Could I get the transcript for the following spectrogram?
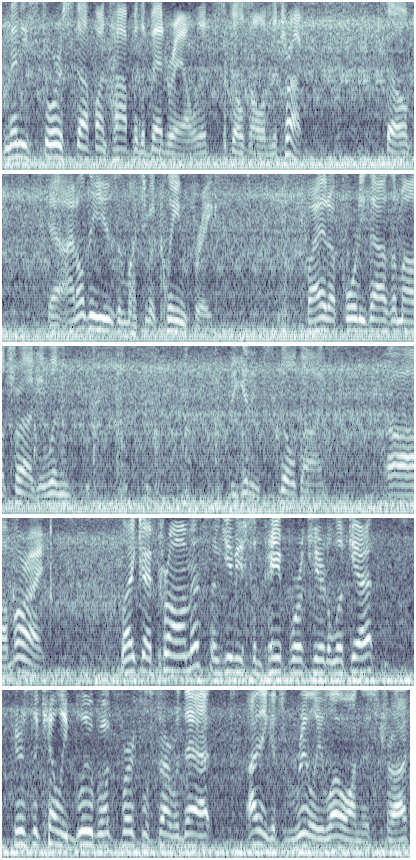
And then he stores stuff on top of the bed rail that spills all over the truck. So, yeah, I don't think he's much of a clean freak. If I had a 40,000 mile truck, it wouldn't be getting spilled on. Um, all right, like I promised, I'll give you some paperwork here to look at. Here's the Kelley Blue Book. First, we'll start with that. I think it's really low on this truck.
